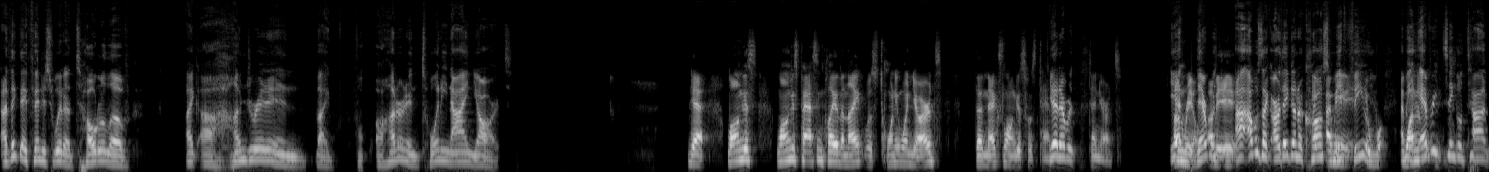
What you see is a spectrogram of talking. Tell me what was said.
I think they finished with a total of like a hundred and like 129 yards. Yeah, longest longest passing play of the night was 21 yards. The next longest was 10. Yeah, there was 10 yards. Yeah, Unreal. There was, I, mean, it, I, was like, are they going to cross I mean, midfield? It, I mean, every single time.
